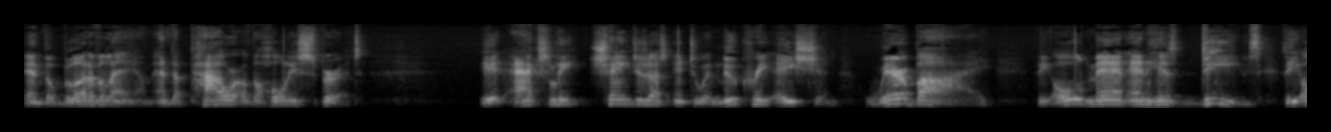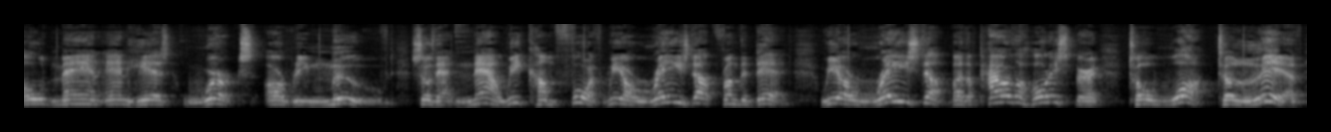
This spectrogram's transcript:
and the blood of a lamb and the power of the Holy Spirit, it actually changes us into a new creation whereby the old man and his deeds, the old man and his works are removed so that now we come forth. We are raised up from the dead. We are raised up by the power of the Holy Spirit to walk, to live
